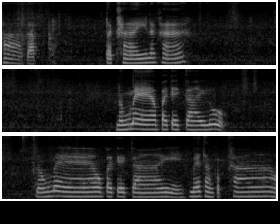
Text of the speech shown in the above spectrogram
ข่ากับตะไคร้นะคะ น้องแมวไปไกลๆลูก น้องแมวไปไกลๆ แม่ทำกับข้าว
